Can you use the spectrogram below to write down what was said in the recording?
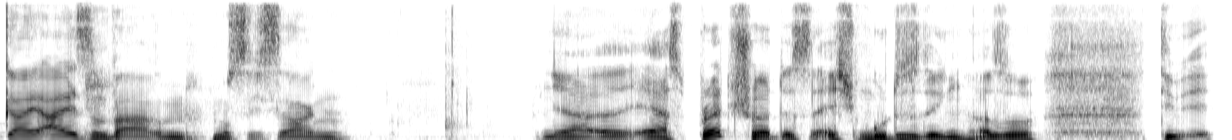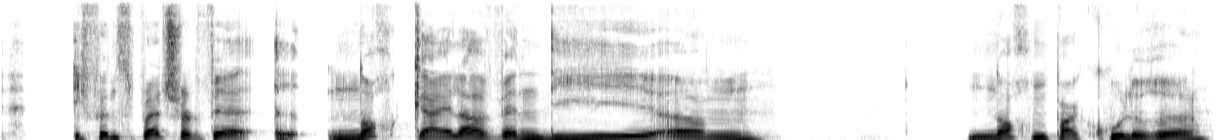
Guy Eisenwaren, muss ich sagen. Ja, äh, eher Spreadshirt ist echt ein gutes Ding. Also, die, ich finde Spreadshirt wäre äh, noch geiler, wenn die ähm, noch ein paar coolere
